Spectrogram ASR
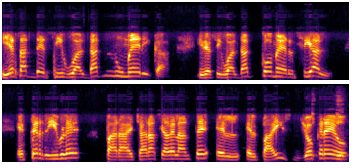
Y esa desigualdad numérica y desigualdad comercial es terrible para echar hacia adelante el, el país. Yo creo...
